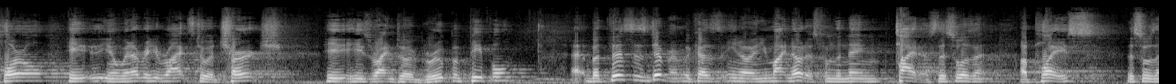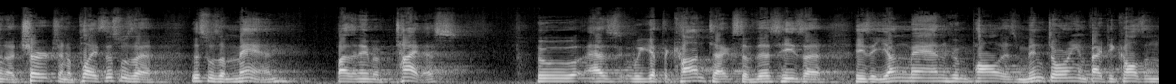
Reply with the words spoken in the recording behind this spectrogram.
plural. He, you know, whenever he writes to a church, he, he's writing to a group of people. Uh, but this is different because you know, and you might notice from the name Titus, this wasn't a place. This wasn't a church and a place. This was a this was a man by the name of Titus who, as we get the context of this, he's a, he's a young man whom Paul is mentoring. In fact, he calls him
